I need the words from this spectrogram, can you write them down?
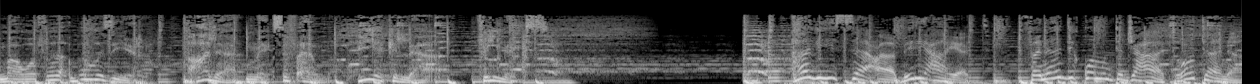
مع وفاء باوزير على Mix FM هي كلها في ال mix. هذه الساعة برعاية فنادق ومنتجعات روتانا.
